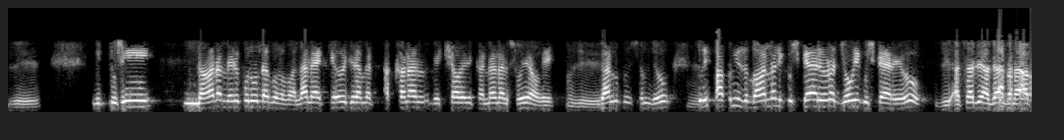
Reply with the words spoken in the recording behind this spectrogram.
جی۔ تسی نہ نہ میرے کو کوئی حوالہ لے کے ہوئے جرا میں اکھا نال دیکھا ہوئے نال سویا ہوئے۔ جی۔ گل کچھ سمجھو؟ تسی اپنی زبان نال کچھ کہہ رہے ہو نا جو بھی کچھ کہہ رہے ہو۔ جی اچھا جی اگر جناب۔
